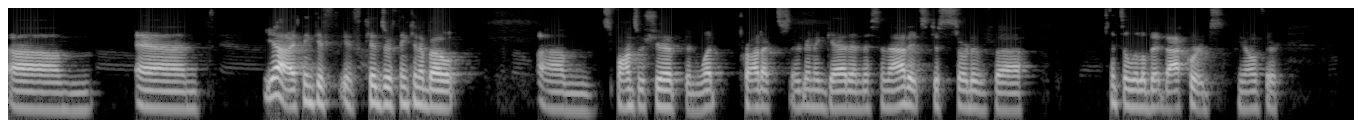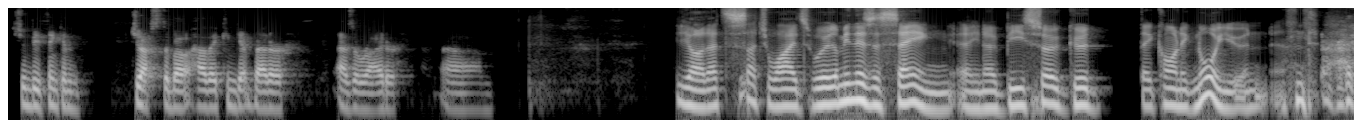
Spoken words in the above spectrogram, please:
Um, and yeah, I think if, if kids are thinking about um, sponsorship and what products they're going to get and this and that, it's just sort of uh, it's a little bit backwards. You know, if they're should be thinking just about how they can get better as a rider. Um, Yeah, that's such wise word. I mean, there's a saying, uh, you know, be so good they can't ignore you, and, and right.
